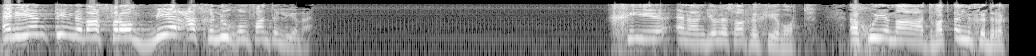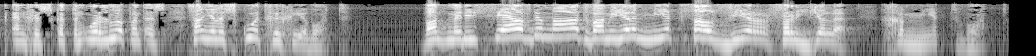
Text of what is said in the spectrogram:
En die 1/10 was vir hom meer as genoeg om van te lewe. Gee en aan julle sal gegee word. 'n Goeie maat wat ingedruk en geskit en oorlopend is, sal julle skoot gegee word. Want met dieselfde maat waarmee julle meet sal weer vir julle gemeet word,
